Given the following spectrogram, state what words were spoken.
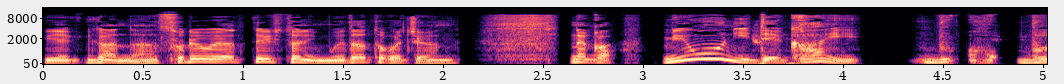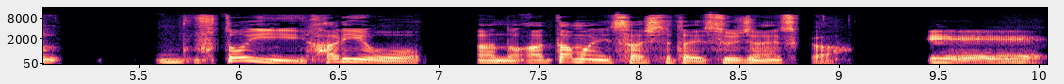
いやいかんな。それをやってる人に無駄とか違う。なんか、妙にでかい、ぶ、ぶ、太い針を、あの、頭に刺してたりするじゃないですか。ええ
